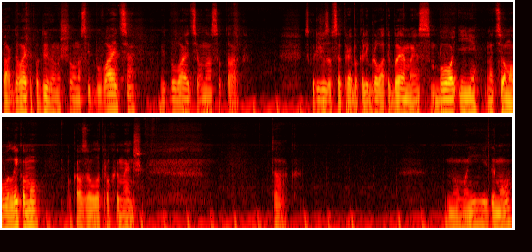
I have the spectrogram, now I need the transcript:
Так, давайте подивимося, що у нас відбувається. Відбувається у нас отак. Скоріше за все, треба калібрувати БМС, бо і на цьому великому показувало трохи менше. Так. Ну, ми йдемо.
